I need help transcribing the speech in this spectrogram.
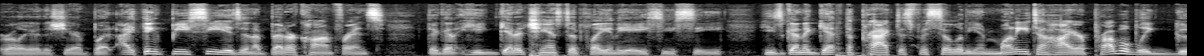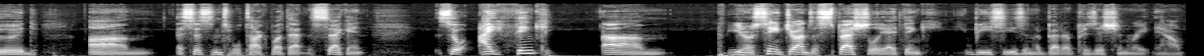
earlier this year, but I think BC is in a better conference. They're gonna he get a chance to play in the ACC. He's gonna get the practice facility and money to hire probably good um, assistants. We'll talk about that in a second. So I think um, you know St. John's especially. I think BC is in a better position right now.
